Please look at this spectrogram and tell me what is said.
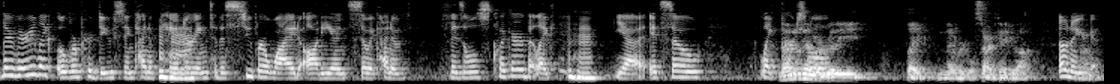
they're very like overproduced and kind of mm-hmm. pandering to this super wide audience, so it kind of fizzles quicker. But like, mm-hmm. yeah, it's so like none of them are really like memorable sorry to cut you off oh no, you're um, good.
